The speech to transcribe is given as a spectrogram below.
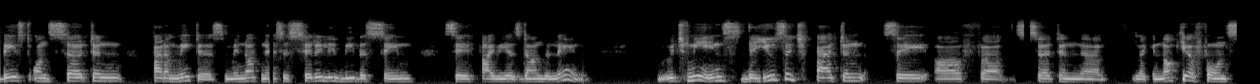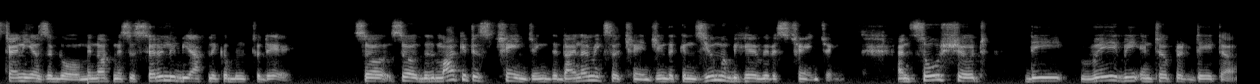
based on certain parameters may not necessarily be the same, say, five years down the lane, which means the usage pattern, say, of uh, certain uh, like Nokia phones 10 years ago may not necessarily be applicable today. So, so the market is changing, the dynamics are changing, the consumer behavior is changing, and so should the way we interpret data.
